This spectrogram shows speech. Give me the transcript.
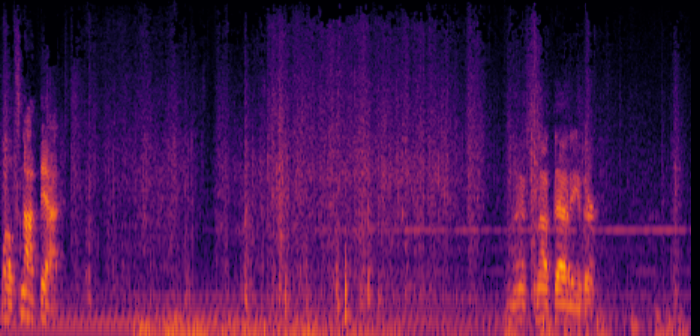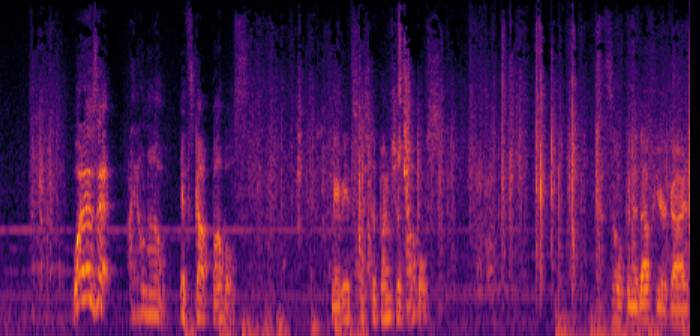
Well, it's not that. It's not that either. What is it? I don't know. It's got bubbles. Maybe it's just a bunch of bubbles. Let's open it up here, guys.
